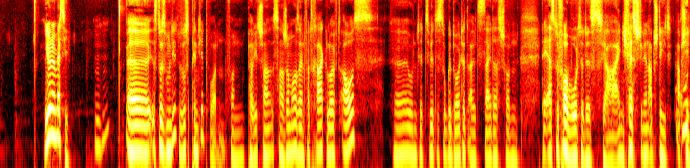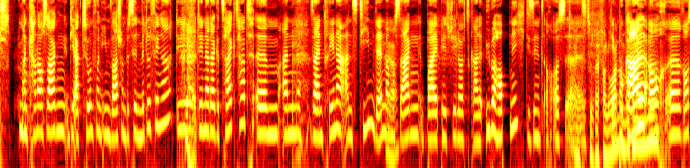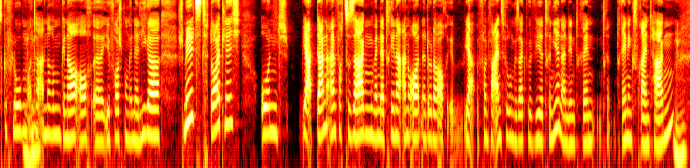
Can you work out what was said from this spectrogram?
Lionel Messi. Mhm. äh, ist suspendiert worden von Paris Saint-Germain. Sein Vertrag läuft aus. Äh, und jetzt wird es so gedeutet, als sei das schon der erste Vorbote des ja eigentlich feststehenden Abschied, Abschieds. Gut, man kann auch sagen, die Aktion von ihm war schon ein bisschen Mittelfinger, die, den er da gezeigt hat ähm, an seinen Trainer, ans Team, denn man ja. muss sagen, bei PSG läuft es gerade überhaupt nicht. Die sind jetzt auch aus äh, dem Pokal auch äh, rausgeflogen, mhm. unter anderem. Genau, auch äh, ihr Vorsprung in der Liga schmilzt deutlich und ja, dann einfach zu sagen, wenn der Trainer anordnet oder auch ja, von Vereinsführung gesagt wird, wir trainieren an den Tra Tra trainingsfreien Tagen. Mhm.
